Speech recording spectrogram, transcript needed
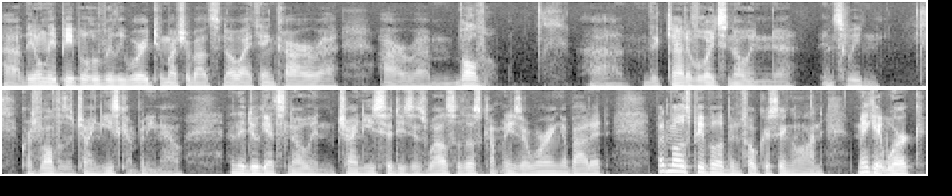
Uh, the only people who really worry too much about snow, I think, are, uh, are um, Volvo. Uh, they can't avoid snow in, uh, in Sweden. Of course, Volvo's a Chinese company now, and they do get snow in Chinese cities as well. So those companies are worrying about it. But most people have been focusing on make it work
